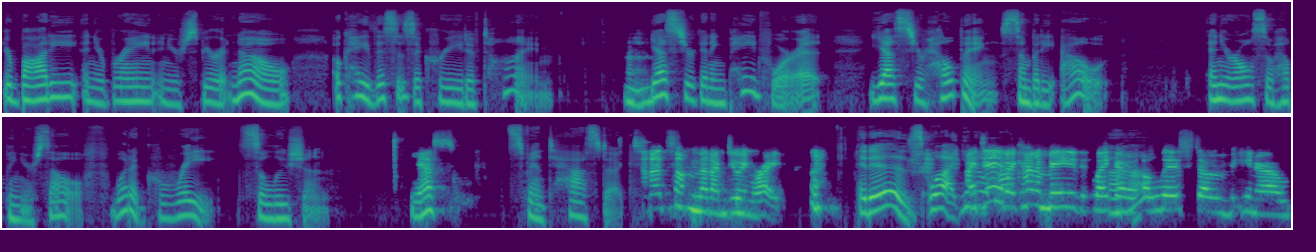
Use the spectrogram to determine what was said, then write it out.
your body and your brain and your spirit know, okay, this is a creative time. Mhm. Yes, you're getting paid for it. Yes, you're helping somebody out. And you're also helping yourself. What a great solution. yes. It's fantastic. So that's something that I'm doing right. It is. Well, you I know, did. I kind of made like Uh-huh. a, a list of you know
